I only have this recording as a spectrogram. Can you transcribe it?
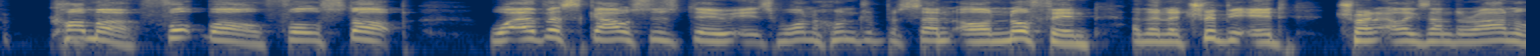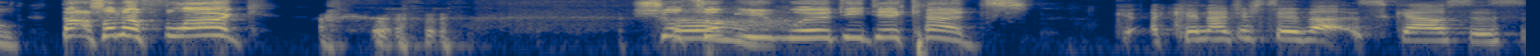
comma, football, full stop. Whatever Scousers do, it's 100% or nothing, and then attributed Trent Alexander Arnold. That's on a flag. Shut up, you wordy dickheads. C- Can I just hear that Scousers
